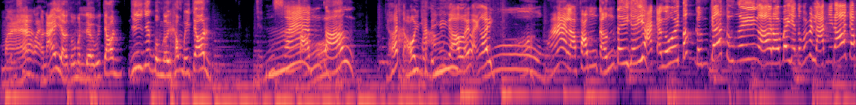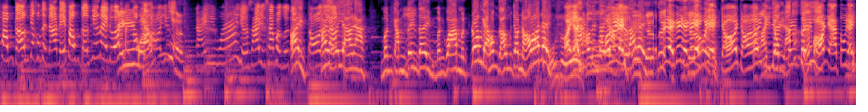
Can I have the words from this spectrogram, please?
Mà hồi nãy giờ tụi mình đều bị cho duy nhất một người không bị cho chính xác. Tổng cận Chết rồi mình bị nghi ngờ ấy bạn ơi Ồ, hóa là phong cận ti gì hả? Trời ơi tức gần chết tôi nghi ngờ rồi. Bây giờ tôi phải làm gì đó cho phong cận chứ không thể nào để phong cận như thế này được. Hay quá. Hay quá giờ sao giờ sao mọi người ơi Trời hay là ơi, bây giờ nè. Mình cầm TNT mình qua mình đốt vào không cận mình cho nổ hết đi. Ôi, nè, cái gì? cái gì cái gì cái gì cái gì? Trời ơi trời ơi gì dùng ơi, TNT làm bỏ nhà tôi vậy?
